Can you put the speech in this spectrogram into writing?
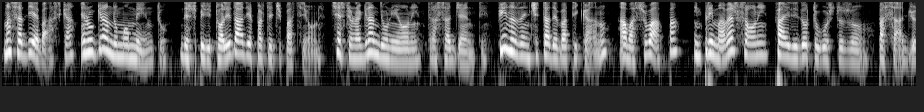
Ma sa die Pasca è un grande momento di spiritualità e partecipazione. C'è una grande unione tra sa gente. Fino a in città del Vaticano, a su Papa, in prima versione fai di tutto questo passaggio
